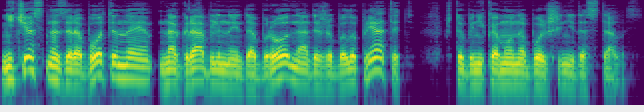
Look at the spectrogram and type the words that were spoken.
Нечестно заработанное, награбленное добро надо же было прятать, чтобы никому оно больше не досталось.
